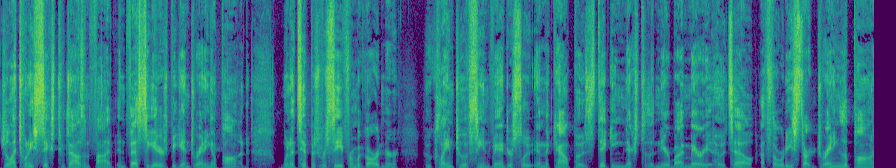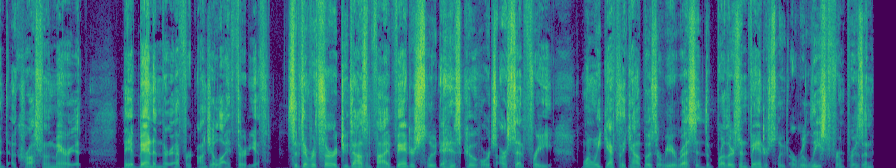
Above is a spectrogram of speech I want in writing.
July 26, 2005, investigators begin draining a pond. When a tip is received from a gardener who claimed to have seen van der Sloot and the Kalpoes digging next to the nearby Marriott Hotel, authorities start draining the pond across from the Marriott. They abandoned their effort on July 30th. September 3, 2005, van der Sloot and his cohorts are set free. One week after the Kalpoes are rearrested, the brothers and van der Sloot are released from prison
